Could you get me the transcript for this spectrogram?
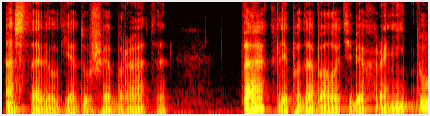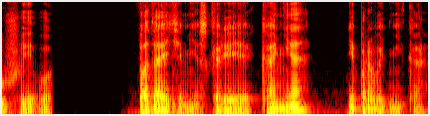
оставил я душе брата, так ли подобало тебе хранить душу его? Подайте мне скорее коня и проводника.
